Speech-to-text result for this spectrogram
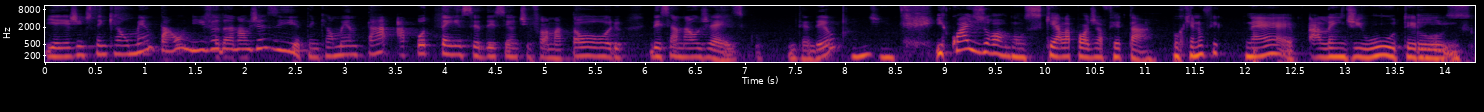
E aí a gente tem que aumentar o nível da analgesia, tem que aumentar a potência desse anti-inflamatório, desse analgésico, entendeu? Entendi. E quais órgãos que ela pode afetar? Porque não fica, né, além de útero, Isso.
